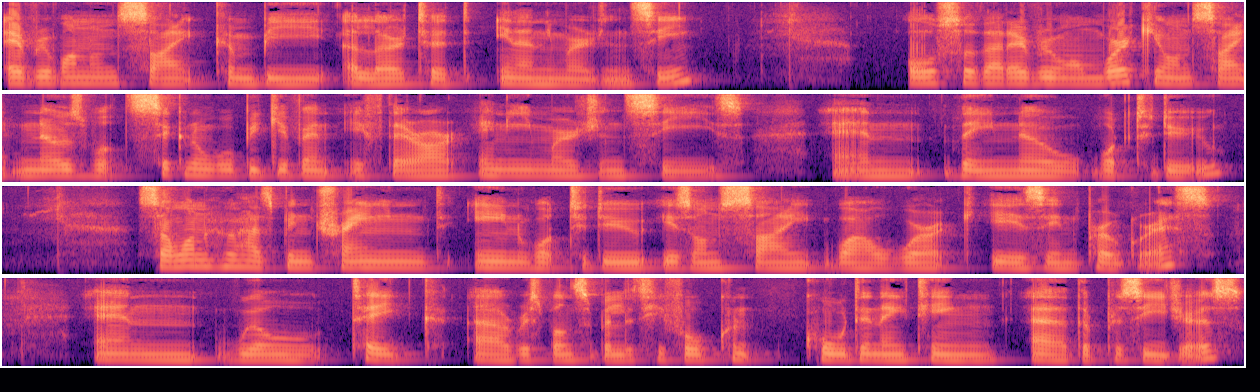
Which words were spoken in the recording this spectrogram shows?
everyone on site can be alerted in an emergency, also that everyone working on site knows what signal will be given if there are any emergencies and they know what to do. Someone who has been trained in what to do is on site while work is in progress and will take uh, responsibility for co- coordinating uh, the procedures.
